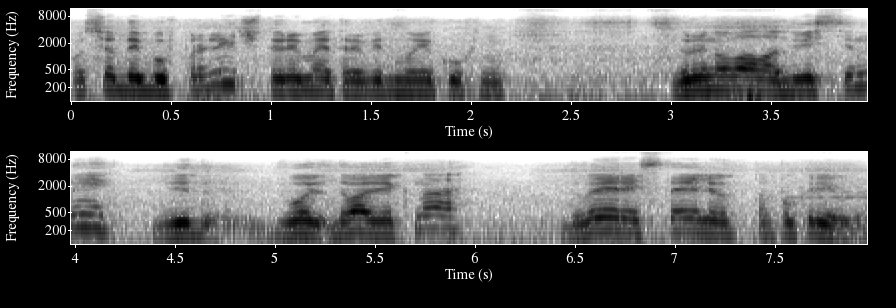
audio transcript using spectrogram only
Ось сюди був приліт 4 метри від моєї кухні. Зруйнувала дві стіни, дві, два вікна, двері, стелю та покрівлю.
